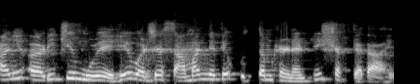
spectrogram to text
आणि अडीची मुळे हे वर्ष सामान्य ते उत्तम ठरण्याची शक्यता आहे.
